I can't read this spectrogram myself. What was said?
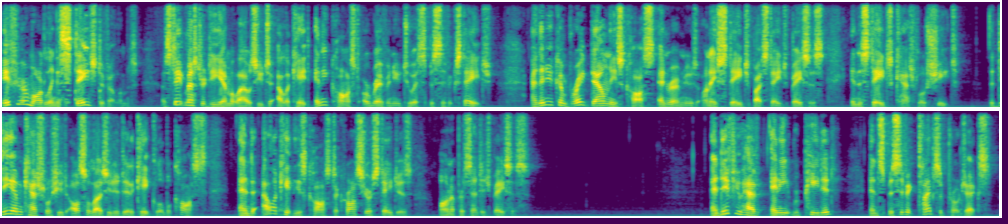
If you are modeling a stage development, EstateMaster DM allows you to allocate any cost or revenue to a specific stage, and then you can break down these costs and revenues on a stage-by-stage basis in the stage cash flow sheet. The DM cash flow sheet also allows you to dedicate global costs and allocate these costs across your stages on a percentage basis. And if you have any repeated and specific types of projects,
